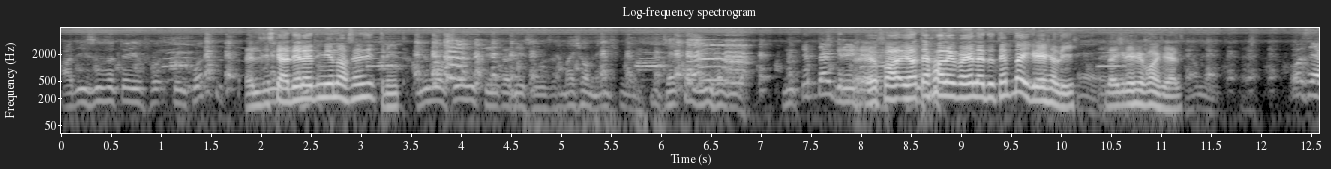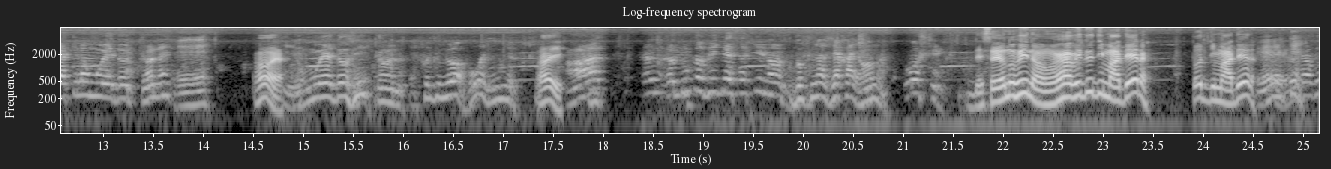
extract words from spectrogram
A Desusa tem, tem quanto? Ele disse que a dele é de 1930. 1930 a Desusa. É mais ou menos. né? Dizendo é. No tempo da igreja. Eu, fa- eu até falei pra ele, é do tempo da igreja ali. Da igreja evangélica. Ô Zé, aquilo é um moedor de cana, né? É. Olha, Aqui, um moedorzinho de cana. é, Foi do meu avô ainda. aí. Ah, eu, eu nunca vi desse aqui não. Do final Zé Caiana. Oxe, Desse aí eu não vi não. Eu já vi do de madeira. Todo de madeira. É, eu tem, já vi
